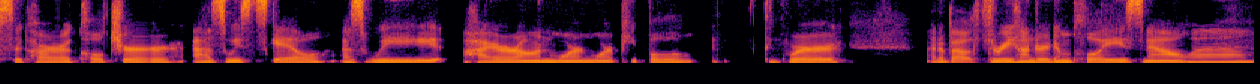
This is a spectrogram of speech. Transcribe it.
Sakara culture as we scale, as we hire on more and more people. I think we're at about 300 employees now. Wow.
